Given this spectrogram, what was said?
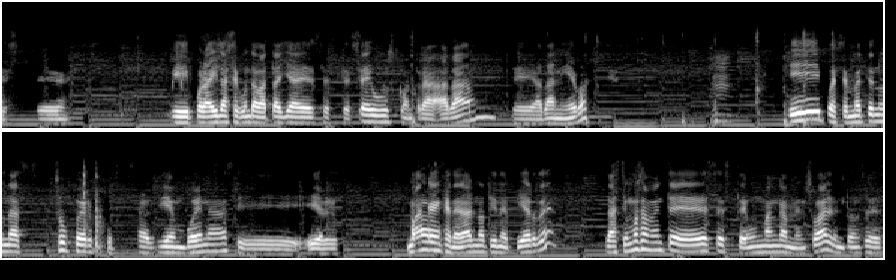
Este, y por ahí la segunda batalla es este Zeus contra Adán, de Adán y Eva. Y pues se meten unas super bien buenas y, el manga en general no tiene pierde. Lastimosamente es este un manga mensual, entonces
